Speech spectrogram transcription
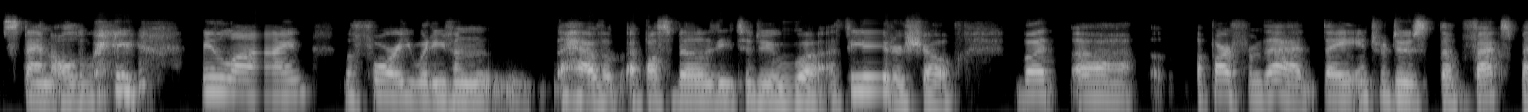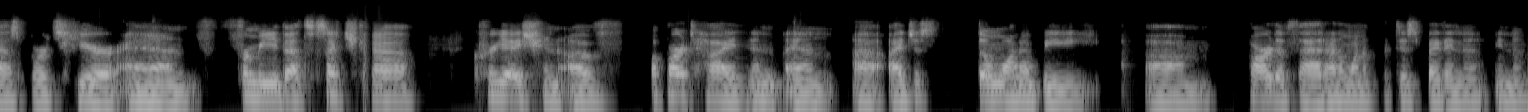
stand all the way in line before you would even have a, a possibility to do a theater show. But uh, apart from that, they introduced the vax passports here. And for me, that's such a creation of apartheid. And, and uh, I just don't want to be um, part of that. I don't want to participate in a, in a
